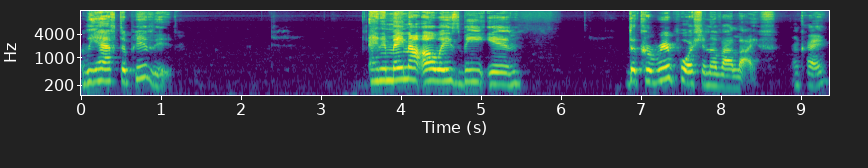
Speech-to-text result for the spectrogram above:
we have to pivot. And it may not always be in the career portion of our life. Okay.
